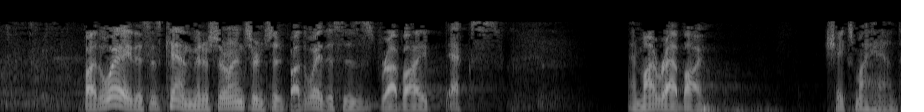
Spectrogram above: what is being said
by the way, this is Ken, minister of internship. By the way, this is Rabbi X. And my rabbi shakes my hand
